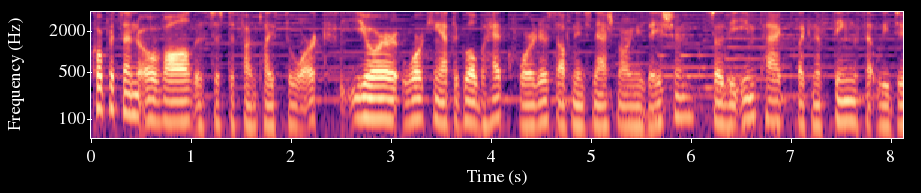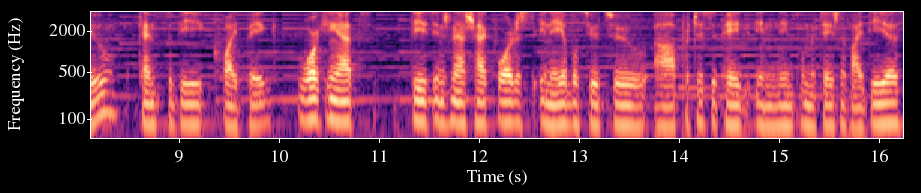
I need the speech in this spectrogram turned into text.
Corporate Center overall is just a fun place to work. You're working at the global headquarters of an international organization, so the impact like, of things that we do tends to be quite big. Working at these international headquarters enables you to uh, participate in the implementation of ideas,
